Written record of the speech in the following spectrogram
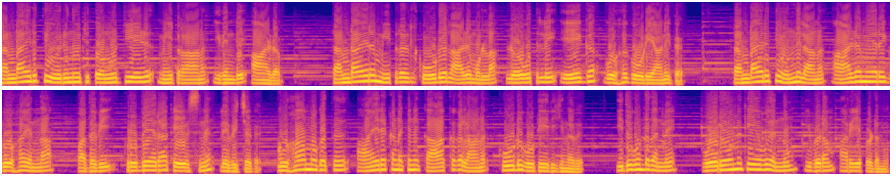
രണ്ടായിരത്തി ഒരുന്നൂറ്റി തൊണ്ണൂറ്റിയേഴ് മീറ്ററാണ് ഇതിന്റെ ആഴം. രണ്ടായിരം മീറ്ററിൽ കൂടുതൽ ആഴമുള്ള ലോകത്തിലെ ഏക ഗുഹ കൂടിയാണിത്. രണ്ടായിരത്തി ഒന്നിലാണ് ആഴമേറി ഗുഹ എന്ന പദവി ക്രുബേര കേവ്സിന് ലഭിച്ചത്. ഗുഹാമുഖത്ത് ആയിരക്കണക്കിന് കാക്കകളാണ് കൂടുകൂട്ടിയിരിക്കുന്നത്. ഇതുകൊണ്ട് തന്നെ വൊരോന് കേവ് എന്നും ഇവിടം അറിയപ്പെടുന്നു.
